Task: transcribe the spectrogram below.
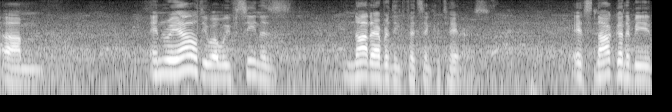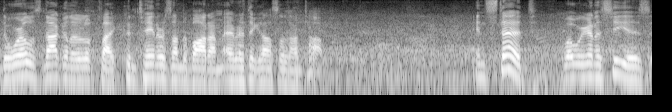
Um, in reality, what we've seen is not everything fits in containers it's not going to be, the world is not going to look like containers on the bottom, everything else is on top. Instead, what we're going to see is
